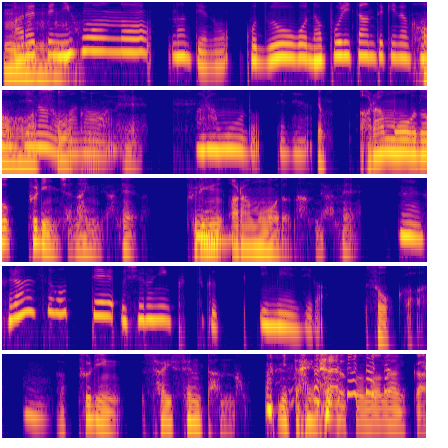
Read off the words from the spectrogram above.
うんあれって日本のなんていうの？こう造語ナポリタン的な感じなのかな？もね。アラモードってねアラモードプリンじゃないんだよね。プリンアラモードなんだよね。うん、フランス語って後ろにくっつくイメージが、そうか。うん、あプリン最先端の みたいなそのなんか。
